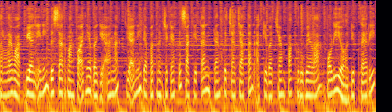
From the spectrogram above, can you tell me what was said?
terlewat. BIAN ini besar manfaatnya bagi anak, yakni dapat mencegah kesakitan dan kecacatan akibat campak rubella, polio, difteri,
